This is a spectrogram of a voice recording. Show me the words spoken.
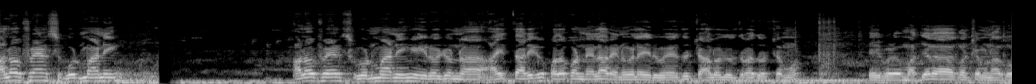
Hello friends good morning hello friends good morning ఈరోజు ఐదు తారీఖు పదకొండు నెల రెండు వేల ఇరవై ఐదు. చాలా రోజుల తర్వాత వచ్చాము. ఇప్పుడు మధ్యలో కొంచెం నాకు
